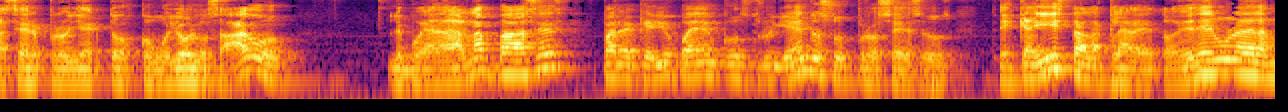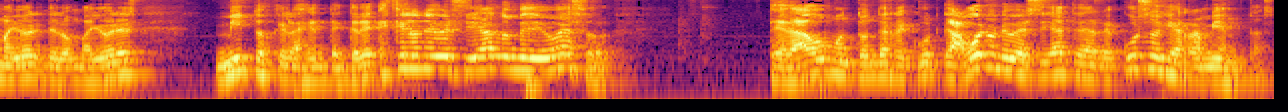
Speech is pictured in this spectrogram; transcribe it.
hacer proyectos como yo los hago. Les voy a dar las bases para que ellos vayan construyendo sus procesos. Es que ahí está la clave de todo. Ese es uno de, las mayores, de los mayores mitos que la gente cree. Es que la universidad no me dio eso. Te da un montón de recursos. La buena universidad te da recursos y herramientas.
